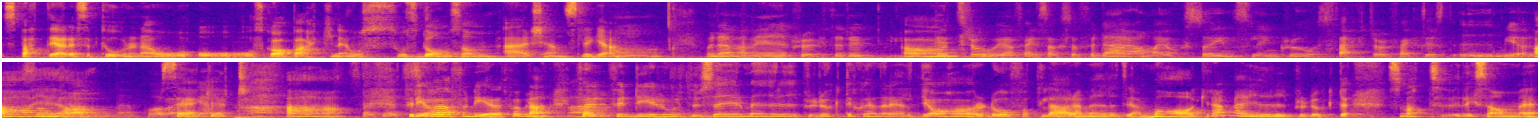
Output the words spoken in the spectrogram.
spattiga receptorerna och, och, och, skapa akne hos, hos de som är känsliga. Mm. Men det här med mejeriprodukter, det, ja. det tror jag faktiskt också, för där har man ju också insulin growth factor faktiskt i mjölk ah, som ja. kan påverka. Säkert. Ah. Säkert. För det har jag funderat på ibland. Ah. För, för det är roligt, du säger mejeriprodukter generellt. Jag har då fått lära mig lite grann magra mejeriprodukter. Som att liksom, eh,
